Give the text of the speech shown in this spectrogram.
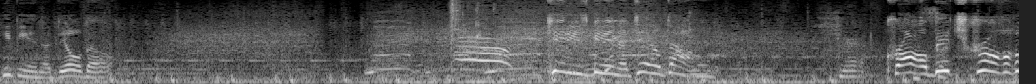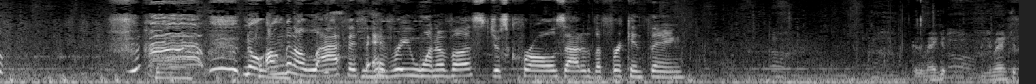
He being a dildo. Kitty's being a tail dog. Yeah. Crawl, bitch, crawl. no, I'm gonna laugh if every one of us just crawls out of the frickin' thing. Did you make it? Did you make it?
